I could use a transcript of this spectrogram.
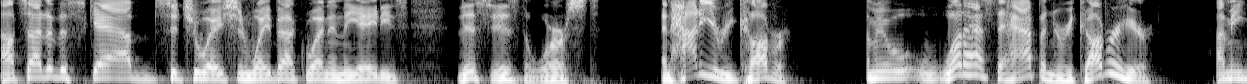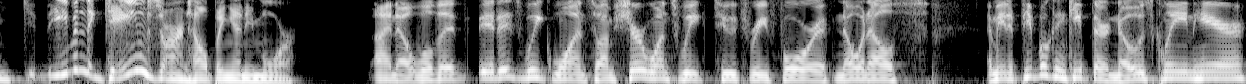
Outside of the scab situation way back when in the 80s, this is the worst. And how do you recover? I mean, what has to happen to recover here? I mean, even the games aren't helping anymore. I know. Well, the, it is week one, so I'm sure once week two, three, four, if no one else I mean, if people can keep their nose clean here,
